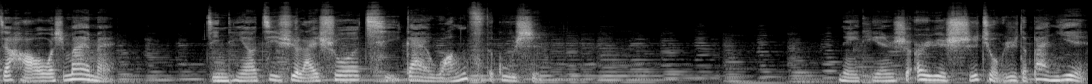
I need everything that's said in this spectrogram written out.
大家好，我是麦麦。今天要继续来说乞丐王子的故事。那天是二月十九日的半夜，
